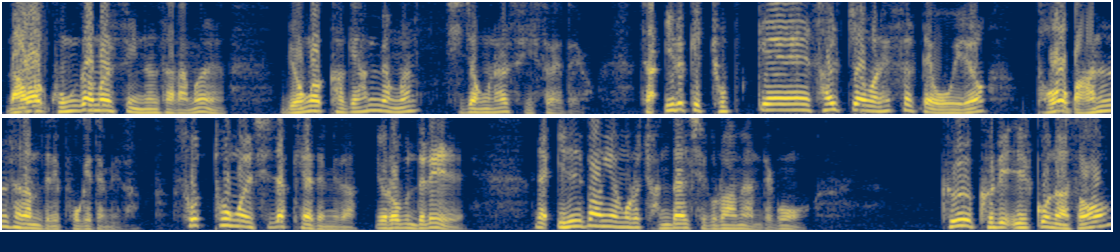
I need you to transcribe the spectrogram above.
나와 공감할 수 있는 사람을 명확하게 한 명은 지정을 할 수 있어야 돼요. 자, 이렇게 좁게 설정을 했을 때 오히려 더 많은 사람들이 보게 됩니다. 소통을 시작해야 됩니다. 여러분들이 그냥 일방향으로 전달식으로 하면 안 되고 그 글을 읽고 나서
